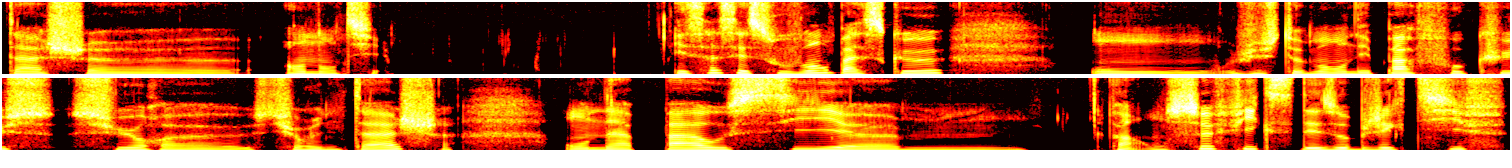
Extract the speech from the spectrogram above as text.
tâche en entier. Et ça, c'est souvent parce que on, justement, on n'est pas focus sur, sur une tâche. On n'a pas aussi enfin, on se fixe des objectifs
